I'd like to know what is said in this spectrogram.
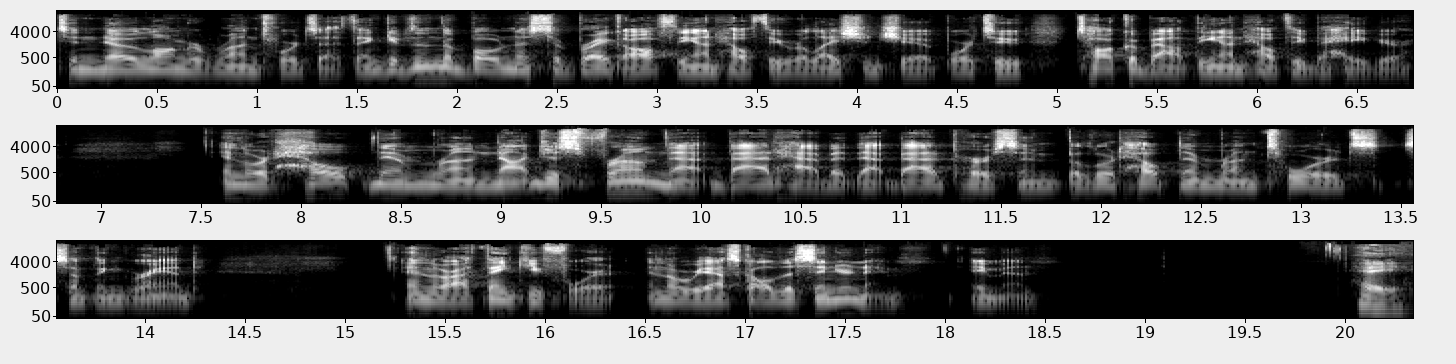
to no longer run towards that thing. Give them the boldness to break off the unhealthy relationship or to talk about the unhealthy behavior. And Lord, help them run not just from that bad habit, that bad person, but Lord, help them run towards something grand. And Lord, I thank you for it. And Lord, we ask all this in your name. Amen. Hey,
